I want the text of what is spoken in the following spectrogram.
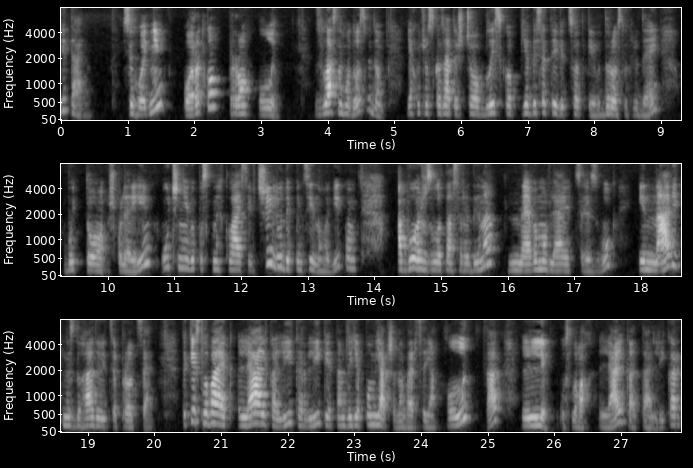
Вітаю! Сьогодні коротко про ли. З власного досвіду я хочу сказати, що близько 50% дорослих людей, будь то школярі, учні випускних класів чи люди пенсійного віку, або ж золота середина, не вимовляють цей звук і навіть не здогадуються про це. Такі слова, як лялька, лікар, ліки, там де є пом'якшена версія л, так, л у словах лялька та лікар,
